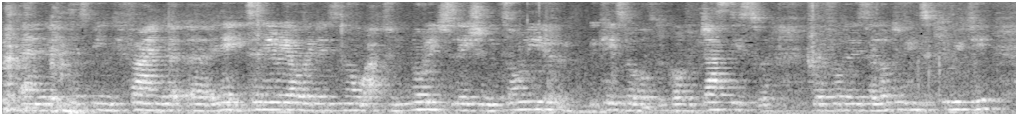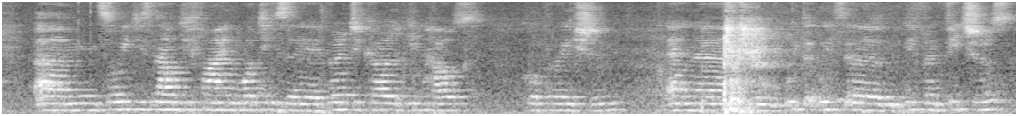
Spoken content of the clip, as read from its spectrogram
and it has been defined. Uh, it's an area where there is no actually no legislation. It's only the case law of the Court of Justice. Therefore, there is a lot of insecurity. Um, so it is now defined what is a vertical in-house cooperation and uh, with, with uh, different features,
